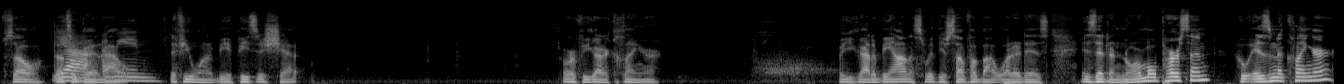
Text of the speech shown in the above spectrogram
So that's Yeah, a good I out mean- if you want to be a piece of shit. Or if you got a clinger. But you got to be honest with yourself about what it is. Is it a normal person who isn't a clinger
